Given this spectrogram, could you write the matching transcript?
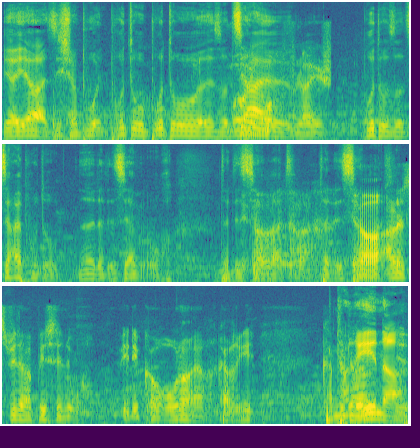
Ja, ja, sicher, Bru- brutto, brutto, äh, sozial, auch vielleicht. Bruttosozialprodukt, ne? Das ist ja auch, das ist ja, was. Das ist ja, Ja, alles wieder ein bisschen wie die Corona. Ja, Kari, äh,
